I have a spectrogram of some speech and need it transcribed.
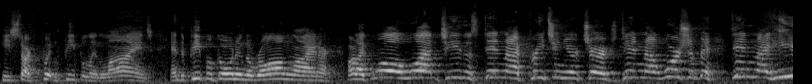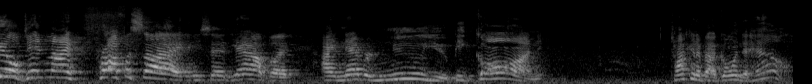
he starts putting people in lines, and the people going in the wrong line are, are like, Whoa, what? Jesus, didn't I preach in your church? Didn't I worship it? Didn't I heal? Didn't I prophesy? And he said, Yeah, but I never knew you. Be gone. Talking about going to hell.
